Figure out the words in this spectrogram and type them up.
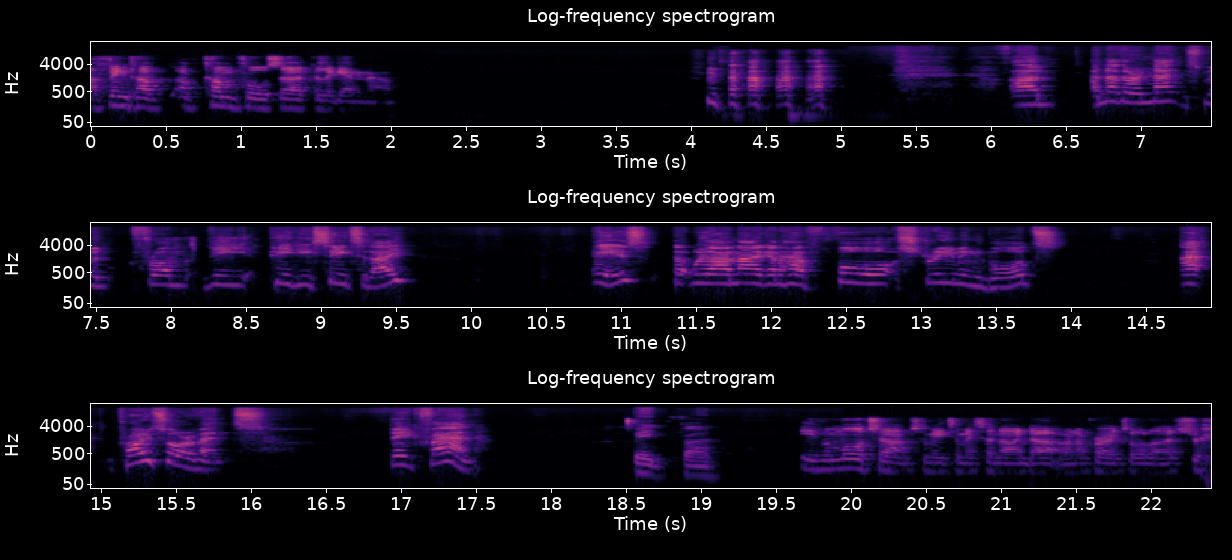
I think I've I've come full circle again now. um, another announcement from the PDC today is that we are now going to have four streaming boards at Pro Tour events. Big fan. Big fan. Even more chance for me to miss a nine dart on a Pro Tour live stream.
